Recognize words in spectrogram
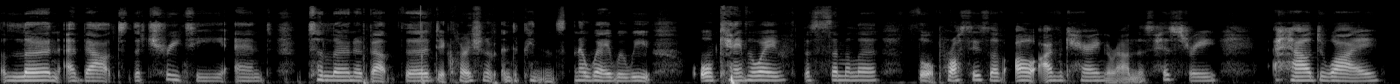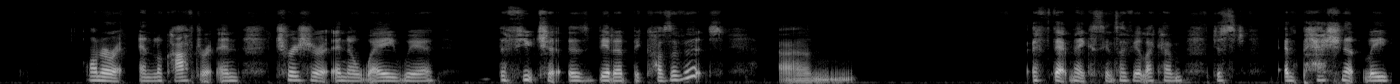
learn about the treaty and to learn about the Declaration of Independence in a way where we all came away with the similar thought process of, oh, I'm carrying around this history. How do I honor it and look after it and treasure it in a way where the future is better because of it? Um, if that makes sense. I feel like I'm just impassionately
